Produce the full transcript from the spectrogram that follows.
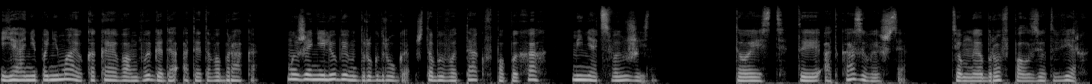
«Я не понимаю, какая вам выгода от этого брака. Мы же не любим друг друга, чтобы вот так в попыхах менять свою жизнь». «То есть ты отказываешься?» Темная бровь ползет вверх.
